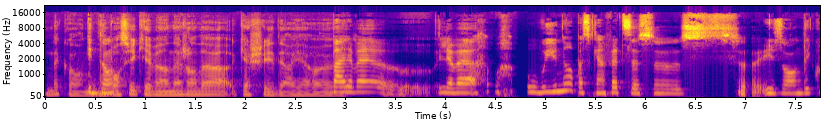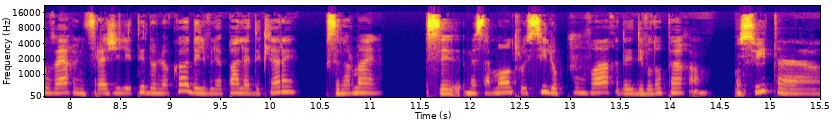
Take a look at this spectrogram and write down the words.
D'accord. Donc, vous pensiez qu'il y avait un agenda caché derrière euh, bah, il, y avait, euh, il y avait, oui ou non, parce qu'en fait, ils ont découvert une fragilité dans le code et ils ne voulaient pas la déclarer. C'est normal. Mais ça montre aussi le pouvoir des développeurs. Hein. Ensuite, euh,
